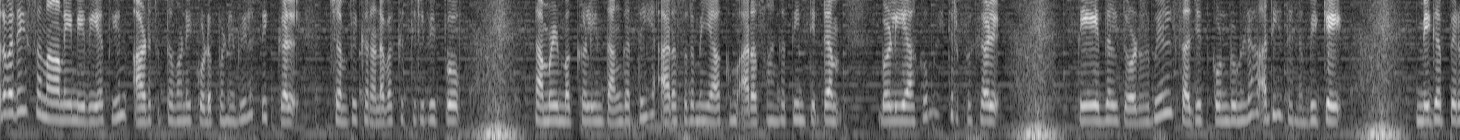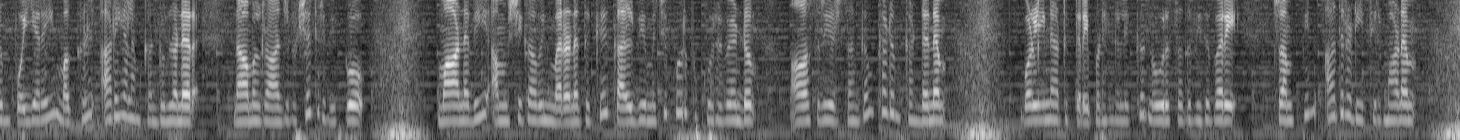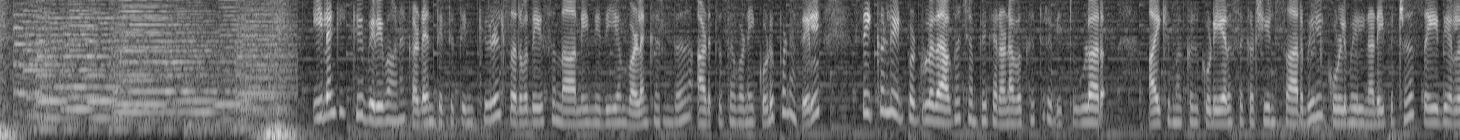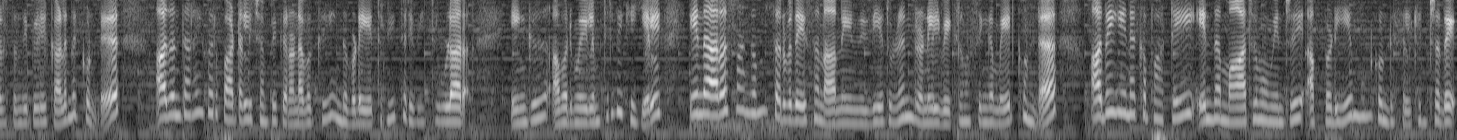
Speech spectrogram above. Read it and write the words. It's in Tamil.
சர்வதேச நாணய நிதியத்தின் அடுத்த தவணை கொடுப்பனவில் சிக்கல். சம்பிக்க ரணவக்கு தெரிவிப்பு. தமிழ் மக்களின் தங்கத்தை அரசுடைமையாக்கும் அரசாங்கத்தின் திட்டம். வெளியாகும் எதிர்ப்புகள். தேர்தல் தொடர்பில் சஜித் கொண்டுள்ள அதீத நம்பிக்கை. மிக பெரும் பொய்யரை மக்கள் அடையாளம் கண்டுள்ளனர். நாமல் ராஜபக்ஷ தெரிவிப்பு. மாணவி அம்ஷிகாவின் மரணத்துக்கு கல்வி அமைச்சு பொறுப்பு கூற வேண்டும். ஆசிரியர் சங்கம் கடும் கண்டனம். வெளிநாட்டு திரைப்படங்களுக்கு நூறு சதவீதம் வரை ட்ரம்பின் அதிரடி தீர்மானம். இலங்கைக்கு விரிவான கடன் திட்டத்தின் கீழ் சர்வதேச நாணய நிதியம் வழங்கியிருந்த அடுத்த தவணை கொடுப்பனவில் சிக்கல் ஏற்பட்டுள்ளதாக சம்பிக்க ரணவுக்கு தெரிவித்துள்ளார். ஐக்கிய மக்கள் குடியரசுக் கட்சியின் சார்பில் கொழும்பில் நடைபெற்ற செய்தியாளர் சந்திப்பில் கலந்து கொண்டு அதன் தலைவர் பாட்டாளி சம்பிக்க ரணவுக்கு இந்த விடயத்தினை தெரிவித்துள்ளார். இங்கு அவர் மேலும் தெரிவிக்கையில் இந்த அரசாங்கம் சர்வதேச நாணய நிதியத்துடன் ரணில் விக்ரமசிங்க மேற்கொண்ட அதே இணக்கப்பாட்டை எந்த மாற்றமும் இன்றி அப்படியே முன்கொண்டு செல்கின்றது.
